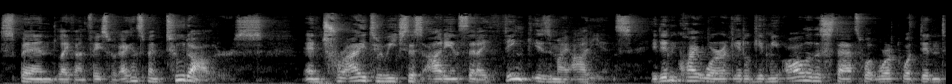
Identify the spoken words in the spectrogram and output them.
spend, like on Facebook, I can spend $2 and try to reach this audience that I think is my audience. It didn't quite work. It'll give me all of the stats, what worked, what didn't,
